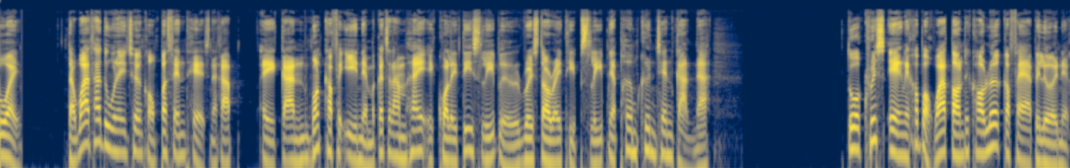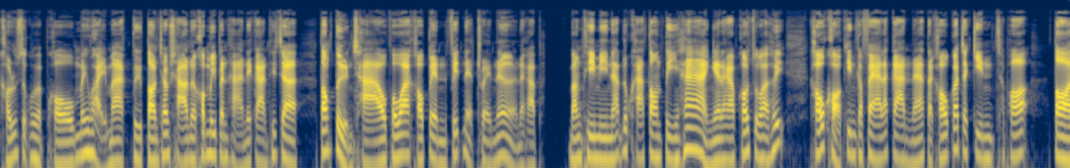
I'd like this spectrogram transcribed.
ด้วย แต่ว่าถ้าดูในเชิงของ percentage นะครับ ไอการงดคาเฟอีนเนี่ยมันก็จะทำให้ไอ quality sleep หรือ restorative sleep เนี่ยเพิ่มขึ้นเช่นกันนะตัวคริสเองเนี่ยเขาบอกว่าตอนที่เขาเลิกกาแฟไปเลยเนี่ยเขารู้สึกว่าแบบเขาไม่ไหวมากคือตอนเช้าๆเนี่ยเขามีปัญหาในการที่จะต้องตื่นเช้า เพราะว่าเขาเป็น fitness trainer นะครับบางทีมีนัดลูกค้าตอนตีห้าอย่างเงี้ยนะครับเขาจะว่าเฮ้ยเขาขอกินกาแฟละกันนะ แต่เขาก็จะกินเฉพาะตอน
